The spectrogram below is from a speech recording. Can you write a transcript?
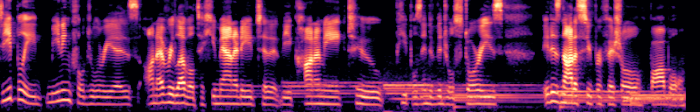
deeply meaningful jewelry is on every level to humanity, to the economy, to people's individual stories. It is not a superficial bauble.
